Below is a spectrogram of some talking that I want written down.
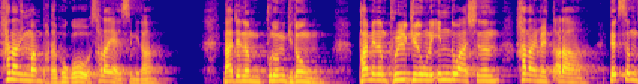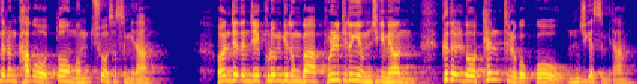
하나님만 바라보고 살아야 했습니다. 낮에는 구름 기둥, 밤에는 불 기둥으로 인도하시는 하나님을 따라 백성들은 가고 또 멈추어 섰습니다. 언제든지 구름 기둥과 불 기둥이 움직이면 그들도 텐트를 걷고 움직였습니다.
